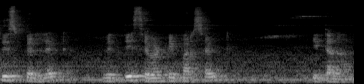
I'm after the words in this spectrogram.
this pellet with the 70% ethanol.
